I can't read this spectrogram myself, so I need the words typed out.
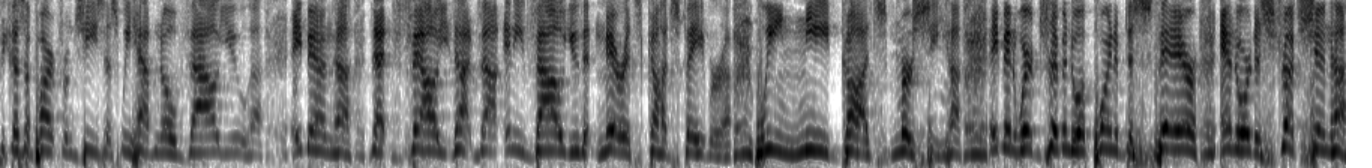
because apart from Jesus, we have no value. Uh, amen. Uh, that value, that val- any value that merits God's favor. Uh, we need God's mercy. Uh, amen. We're driven to a point of despair and or destruction. Uh,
